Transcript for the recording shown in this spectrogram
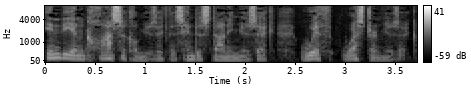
Indian classical music, this Hindustani music, with Western music.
